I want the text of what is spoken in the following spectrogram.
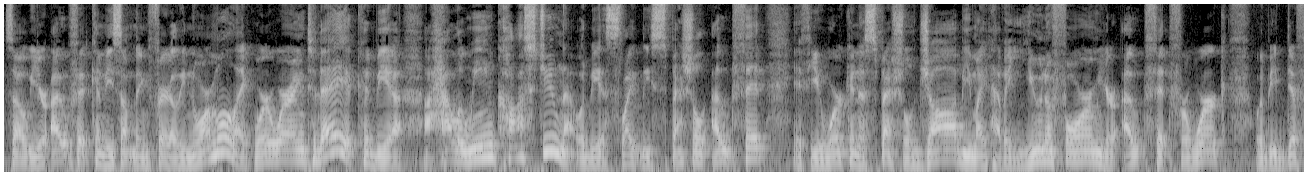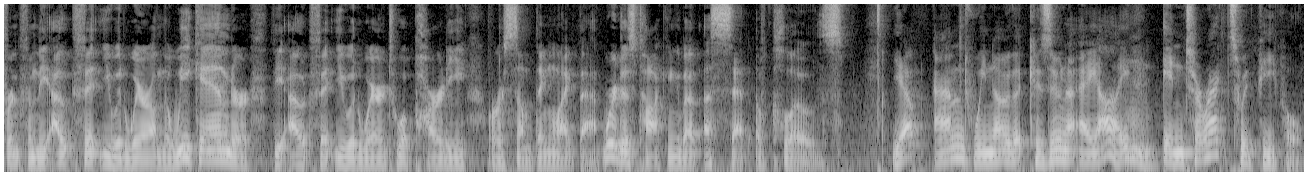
So your outfit can be something fairly normal, like we're wearing today. It could be a, a Halloween costume. That would be a slightly special outfit. If you work in a special job, you might have a uniform. Your outfit for work would be different from the outfit you would wear on the weekend or the outfit you would wear to a party or something like that. We're just talking about a set of clothes. Yep, and we know that Kizuna AI Hmm. interacts with people.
